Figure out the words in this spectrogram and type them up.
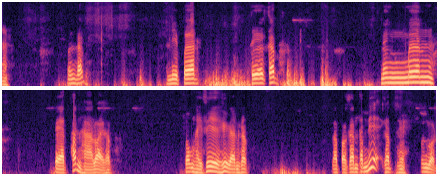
อะเบิ่งครับ อันนี้เปิดเถือกครับหนึ่งหมื่นแปดพันห้าร้อยครับทรงไห้ซี่คือกันครับรับประกันตำนี้ครับนี่เพิ่งหลด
